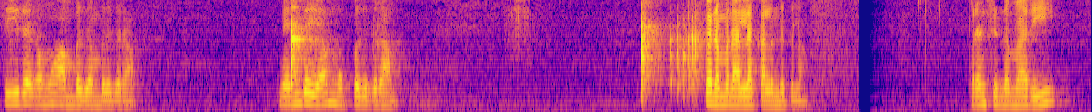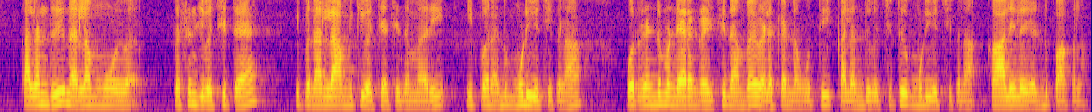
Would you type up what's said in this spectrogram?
சீரகமும் ஐம்பது ஐம்பது கிராம். வெந்தயம் முப்பது கிராம். இப்போ நம்ம நல்லா கலந்துக்கலாம். ஃப்ரெண்ட்ஸ் இந்த மாதிரி கலந்து நல்லா மூ பிசைஞ்சு வச்சுட்டேன். இப்போ நல்லா அமுக்கி வச்சாச்சு இந்த மாதிரி. இப்போ வந்து மூடி வச்சுக்கலாம். ஒரு ரெண்டு மணி நேரம் கழித்து நம்ம விளக்கெண்ணெய் ஊற்றி கலந்து வச்சுட்டு மூடி வச்சுக்கலாம். காலையில் எழுந்து பார்க்கலாம்.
